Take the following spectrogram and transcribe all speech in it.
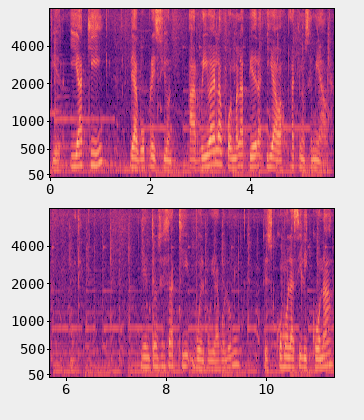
piedra. Y aquí le hago presión arriba de la forma la piedra y abajo para que no se me abra. Y entonces aquí vuelvo y hago lo mismo. Entonces como la silicona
